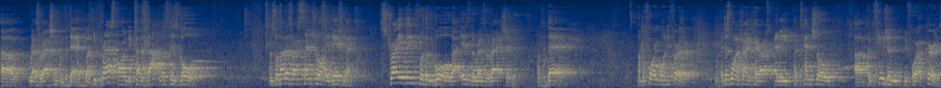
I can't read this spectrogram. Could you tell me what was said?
uh, resurrection from the dead, but he pressed on because that was his goal. And so that is our central idea tonight striving for the goal that is the resurrection from the dead. Now, before I go any further, I just want to try and clear up any potential uh, confusion before it occurs.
